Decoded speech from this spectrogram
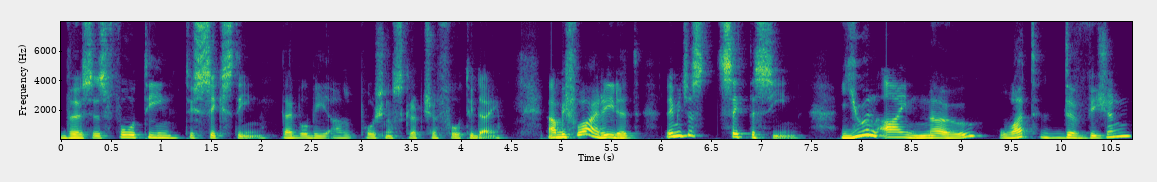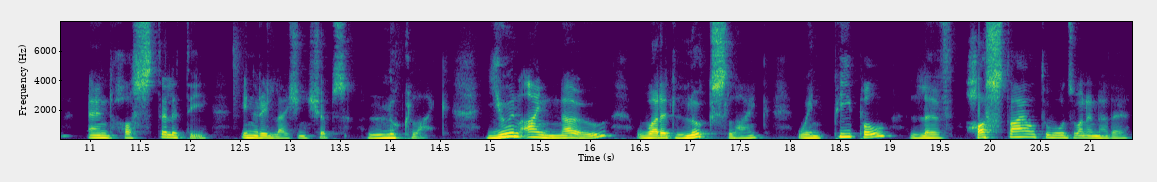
verses 14 to 16. That will be our portion of scripture for today. Now, before I read it, let me just set the scene. You and I know what division and hostility in relationships look like. You and I know what it looks like when people live hostile towards one another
